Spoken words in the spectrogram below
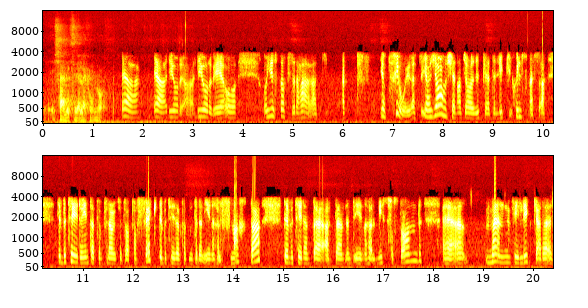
eh, kärleksrelation då? Ja, ja det gjorde jag. Det gjorde vi. Och, och just också det här att, att jag tror ju att ja, jag känner att jag har upplevt en lycklig skilsmässa. Det betyder inte att den på något sätt var perfekt. Det betyder inte att inte den innehöll smärta. Det betyder inte att den inte innehöll missförstånd. Eh, men vi lyckades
